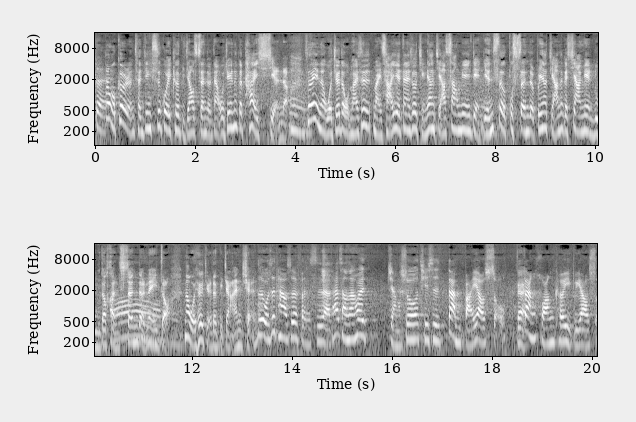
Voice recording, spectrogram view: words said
对。但我个人曾经吃过一颗比较深的蛋，我觉得那个太咸了。嗯。所以呢，我觉得我们还是买茶叶蛋的时候，尽量夹上面一点颜色不深的，不要夹那个下面卤的很深的那一种。那我会觉得比较安全。是，我是谭老师的粉丝啊，他常常会。讲说，其实蛋白要熟，蛋黄可以不要熟。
